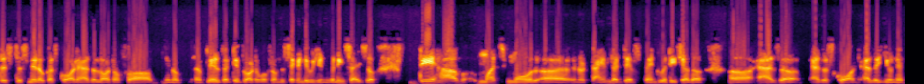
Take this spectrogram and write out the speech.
this this NEROCA squad has a lot of uh, you know uh, players that they brought over from the second division winning side. So they have much more you know time that they've spent with each other as a as a squad as a unit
